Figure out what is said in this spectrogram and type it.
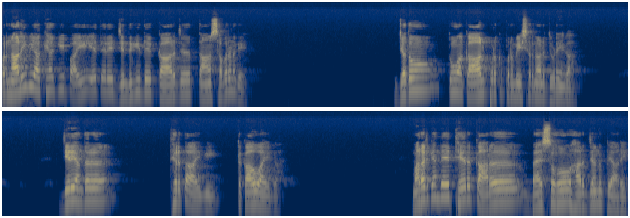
ਪਰ ਨਾਲ ਇਹ ਵੀ ਆਖਿਆ ਕਿ ਭਾਈ ਇਹ ਤੇਰੇ ਜ਼ਿੰਦਗੀ ਦੇ ਕਾਰਜ ਤਾਂ ਸਵਰਨਗੇ। ਜਦੋਂ ਤੂੰ ਅਕਾਲ ਪੁਰਖ ਪਰਮੇਸ਼ਰ ਨਾਲ ਜੁੜੇਗਾ, ਜਿਹਦੇ ਅੰਦਰ ਥਿਰਤਾ ਆਏਗੀ ਟਿਕਾਓ ਆਏਗਾ। ਮਹਾਰਾਜ ਕਹਿੰਦੇ, ਥਿਰ ਘਰ ਬੈਸੋ ਹਰਜਨ ਪਿਆਰੇ।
